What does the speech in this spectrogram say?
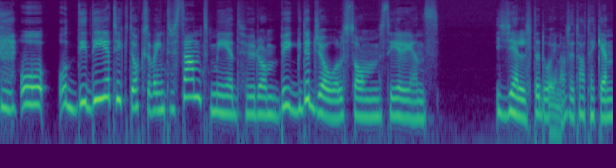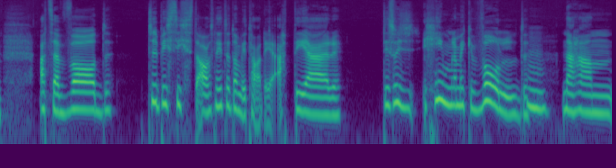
Mm. Och, och det det jag tyckte också var intressant med hur de byggde Joel som seriens hjälte då inom citattecken, att så här, vad, typ i sista avsnittet om vi tar det, att det är, det är så himla mycket våld Mm. när han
